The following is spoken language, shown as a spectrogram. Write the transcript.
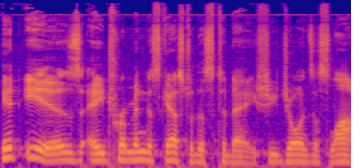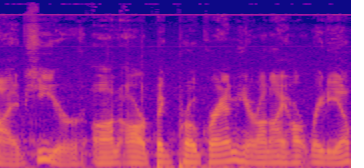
It is a tremendous guest with us today. She joins us live here on our big program here on iHeartRadio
